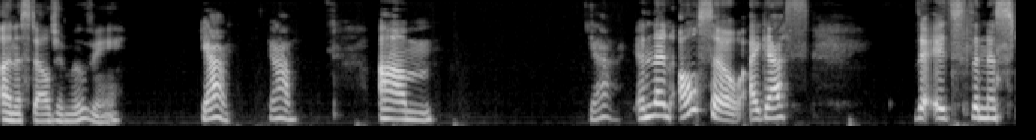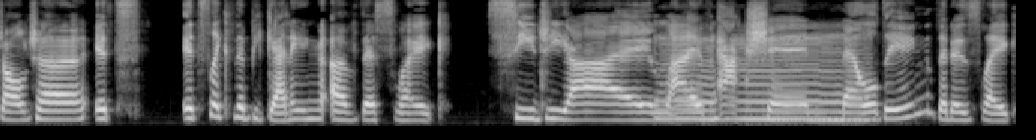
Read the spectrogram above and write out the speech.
a nostalgia movie. Yeah yeah um yeah. And then also i guess that it's the nostalgia. It's it's like the beginning of this like cgi live mm-hmm. action melding that is like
